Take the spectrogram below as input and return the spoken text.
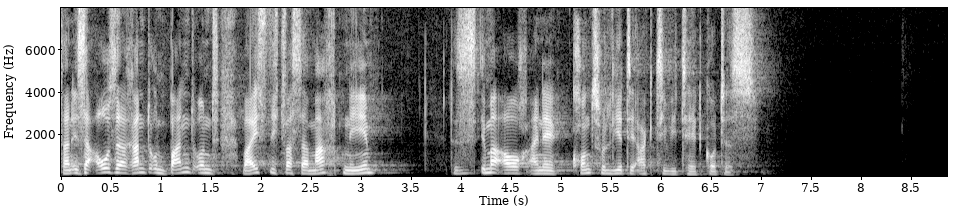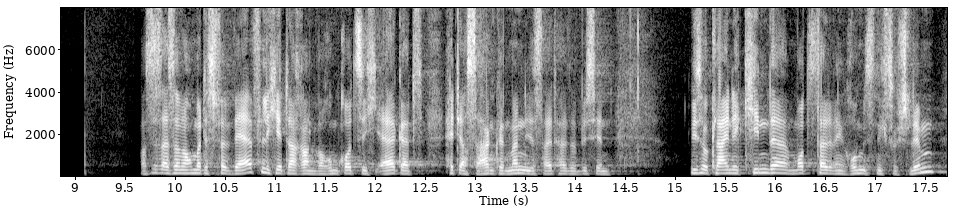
dann ist er außer Rand und Band und weiß nicht, was er macht. Nee, das ist immer auch eine kontrollierte Aktivität Gottes. Was ist also nochmal das Verwerfliche daran, warum Gott sich ärgert? Hätte auch sagen können, Mann, ihr seid halt ein bisschen wie so kleine Kinder, motzt halt ein wenig rum, ist nicht so schlimm.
